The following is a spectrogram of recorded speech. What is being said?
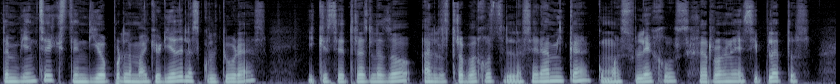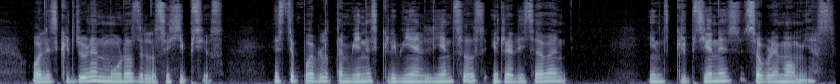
También se extendió por la mayoría de las culturas y que se trasladó a los trabajos de la cerámica como azulejos, jarrones y platos, o la escritura en muros de los egipcios. Este pueblo también escribía en lienzos y realizaban inscripciones sobre momias.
